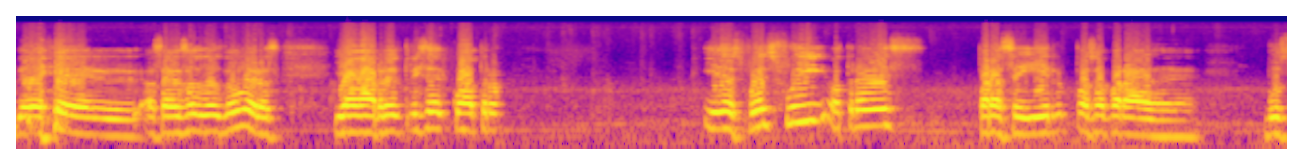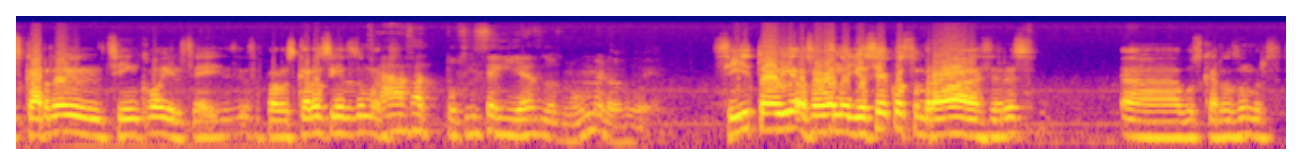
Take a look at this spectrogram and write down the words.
de el- o sea, esos dos números. Y agarré el 3 y el 4. Y después fui otra vez para seguir, o sea, para buscar el 5 y el 6, o sea, para buscar los siguientes números. Ah, o sea, tú sí seguías los números, güey. Sí, todavía, o sea, bueno, yo sí acostumbraba a hacer eso, a buscar los números.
